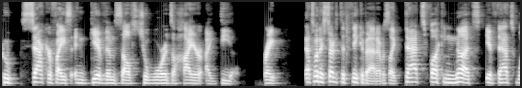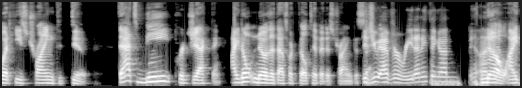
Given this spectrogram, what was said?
who sacrifice and give themselves towards a higher ideal, right? That's what I started to think about. I was like, that's fucking nuts if that's what he's trying to do. That's me projecting. I don't know that that's what Phil Tippett is trying to say. Did you ever read anything on? on No. I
